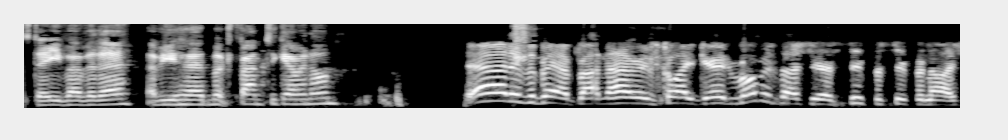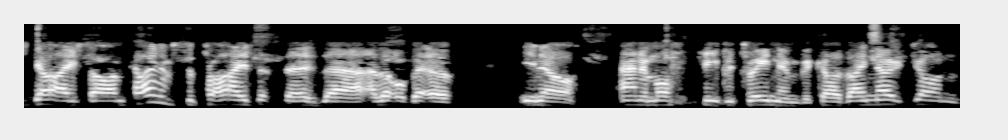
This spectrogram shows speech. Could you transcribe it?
Steve over there. Have you heard much banter going on? Yeah, there's a bit of banter. It's quite good. Robert's actually a super, super nice guy, so I'm kind of surprised that there's uh, a little bit of, you know, animosity between them because I know John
